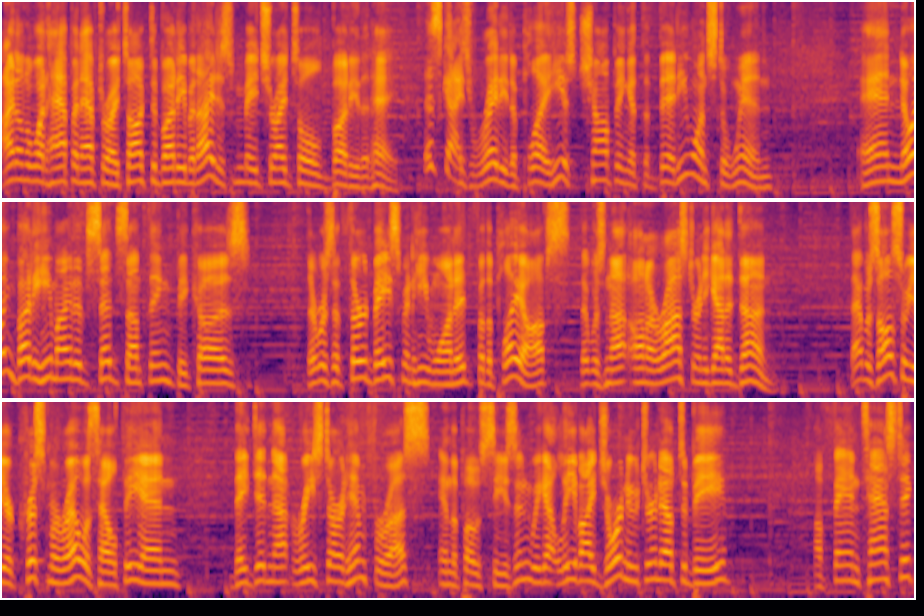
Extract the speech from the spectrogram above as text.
I don't know what happened after I talked to Buddy, but I just made sure I told Buddy that, hey, this guy's ready to play. He is chomping at the bit. He wants to win. And knowing Buddy, he might have said something because there was a third baseman he wanted for the playoffs that was not on our roster, and he got it done. That was also year Chris Morel was healthy, and they did not restart him for us in the postseason. We got Levi Jordan, who turned out to be a fantastic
